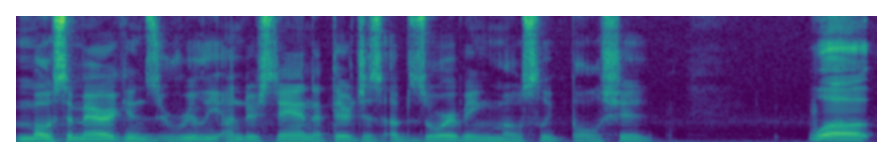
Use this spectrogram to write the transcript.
most Americans really understand that they're just absorbing mostly bullshit? well,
